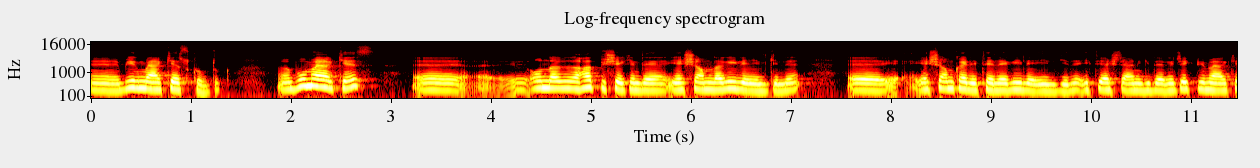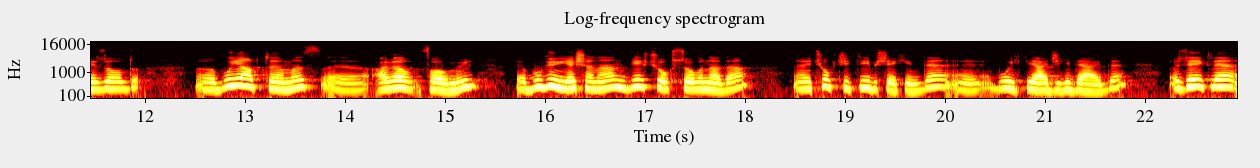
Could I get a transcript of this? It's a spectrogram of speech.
e, bir merkez kurduk. E, bu merkez onların rahat bir şekilde yaşamlarıyla ilgili, yaşam kaliteleriyle ilgili ihtiyaçlarını giderecek bir merkez oldu. Bu yaptığımız ara formül bugün yaşanan birçok soruna da çok ciddi bir şekilde bu ihtiyacı giderdi. Özellikle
